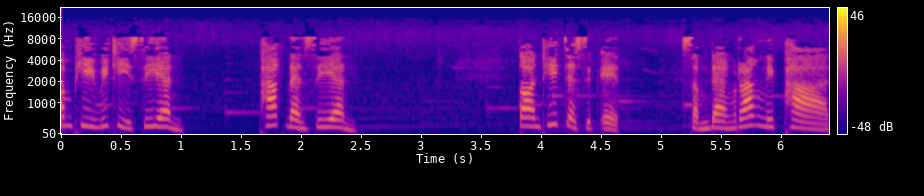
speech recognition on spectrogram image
ัมภีวิถีเซียน ภาคแดนเซียน ตอนที่ 71สำแดงร่างนิพพาน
